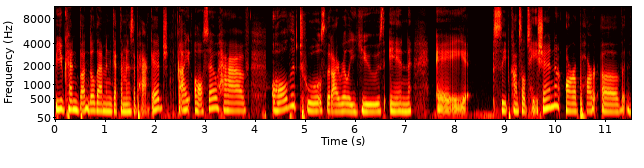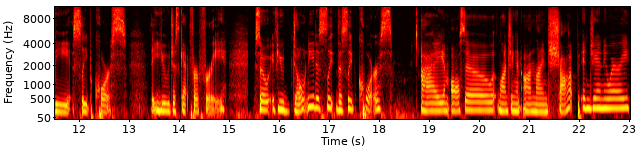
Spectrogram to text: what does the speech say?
but you can bundle them and get them as a package. I also have all the tools that I really use in a sleep consultation are a part of the sleep course that you just get for free. So if you don't need a sleep the sleep course, I am also launching an online shop in January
